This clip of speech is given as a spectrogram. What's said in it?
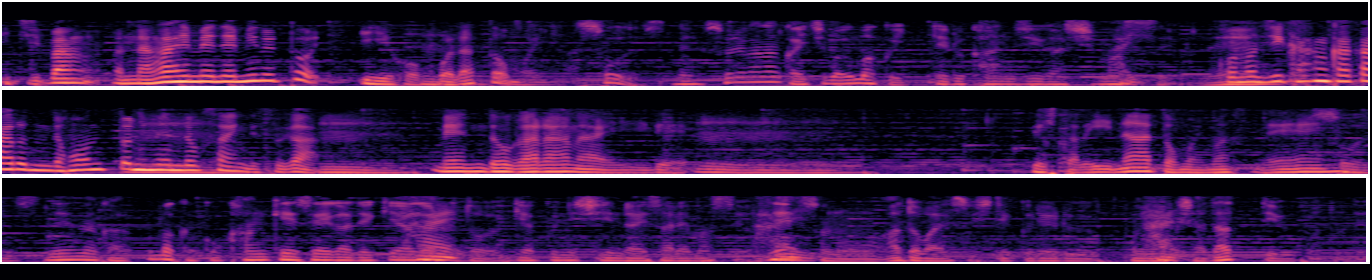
一番長い目で見るといい方法だと思います、うん、そうですね、それがなんか一番うまくいってる感じがしますよね、はい、この時間かかるんで、本当に面倒くさいんですが、うん、面倒がらないで、できたらいいなと思いますね。そうですね。なんかうまくこう関係性が出来上がると逆に信頼されますよね。はい、そのアドバイスしてくれる翻訳者だっていうことで。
